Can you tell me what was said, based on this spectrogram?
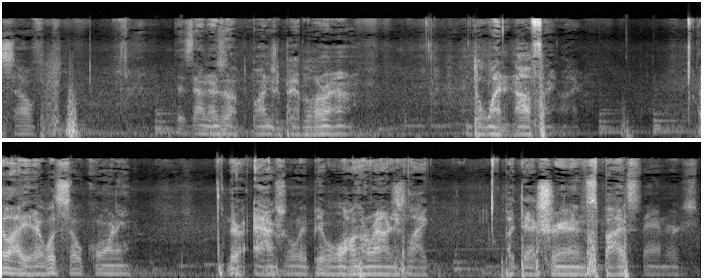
Myself. This time there's a bunch of people around doing nothing. Like, like yeah, what's so corny? There are actually people walking around just like pedestrians, bystanders.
